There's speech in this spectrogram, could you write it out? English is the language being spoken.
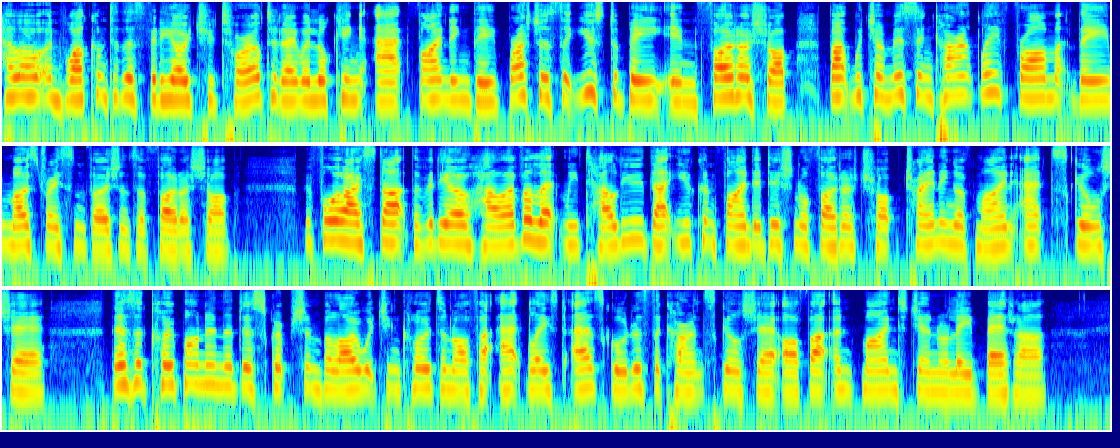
Hello and welcome to this video tutorial. Today we're looking at finding the brushes that used to be in Photoshop but which are missing currently from the most recent versions of Photoshop. Before I start the video however let me tell you that you can find additional Photoshop training of mine at Skillshare. There's a coupon in the description below which includes an offer at least as good as the current Skillshare offer and mine's generally better.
